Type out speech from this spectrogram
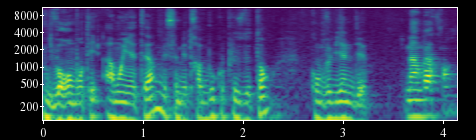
Ils vont remonter à moyen terme, mais ça mettra beaucoup plus de temps qu'on veut bien le dire. Marc Bertrand?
